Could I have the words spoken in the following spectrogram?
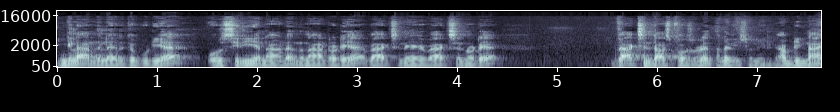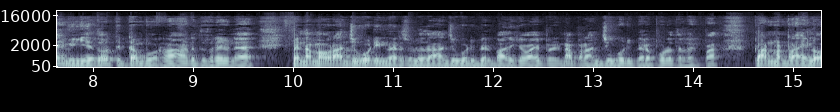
இங்கிலாந்தில் இருக்கக்கூடிய ஒரு சிறிய நாடு அந்த நாட்டுடைய வேக்சினே வேக்சினுடைய வேக்சின் டாஸ்க் ஃபோர்ஸோடைய தலைவி சொல்லியிருக்கு. அப்படின்னா இவங்க ஏதோ திட்டம் போடுறான் அடுத்த விரைவில். இப்போ நம்ம ஒரு அஞ்சு கோடின்னு வேறு சொல்லுதா. அஞ்சு கோடி பேர் பாதிக்க வாய்ப்பு இருக்குன்னா அப்புறம் அஞ்சு கோடி பேரை போடுறதுல பிளான் பண்ணுறாங்களோ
